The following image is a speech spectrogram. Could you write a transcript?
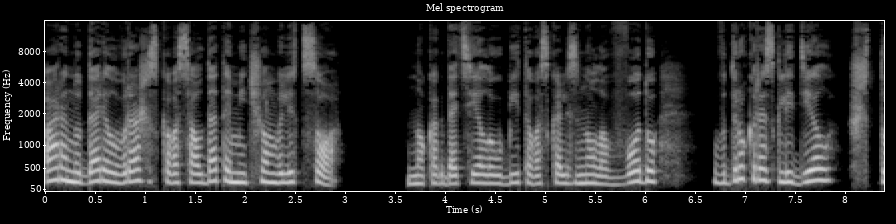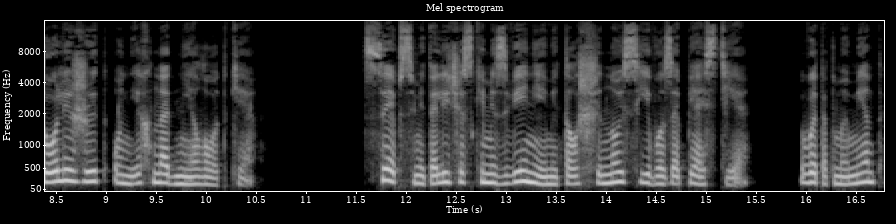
Аарон ударил вражеского солдата мечом в лицо. Но когда тело убитого скользнуло в воду, вдруг разглядел, что лежит у них на дне лодки. Цепь с металлическими звеньями толщиной с его запястья. В этот момент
